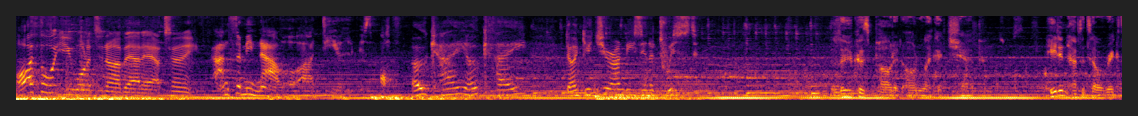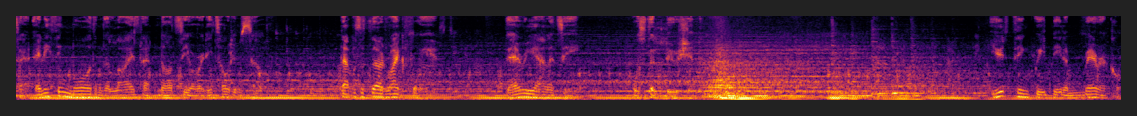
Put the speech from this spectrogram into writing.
I thought you wanted to know about our team. Answer me now, or our deal is off. Okay, okay. Don't get your undies in a twist. Lucas piled it on like a champ. He didn't have to tell Richter anything more than the lies that Nazi already told himself. That was the Third Reich for you. Their reality was delusion. You'd think we'd need a miracle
